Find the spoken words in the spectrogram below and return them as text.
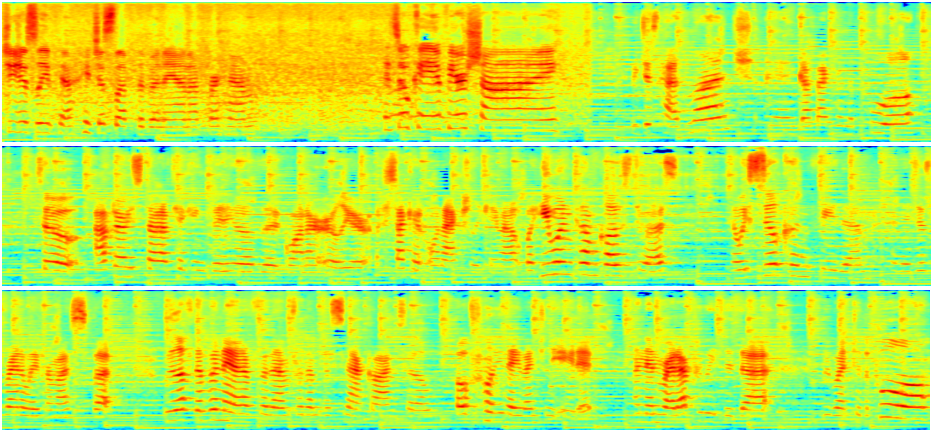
She just leave him. He just left the banana for him. It's okay if you're shy. We just had lunch and got back from the pool. So after I stopped taking video of the iguana earlier, a second one actually came out, but he wouldn't come close to us, and we still couldn't feed them, and they just ran away from us. But we left the banana for them for them to snack on, so hopefully they eventually ate it. And then right after we did that, we went to the pool,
